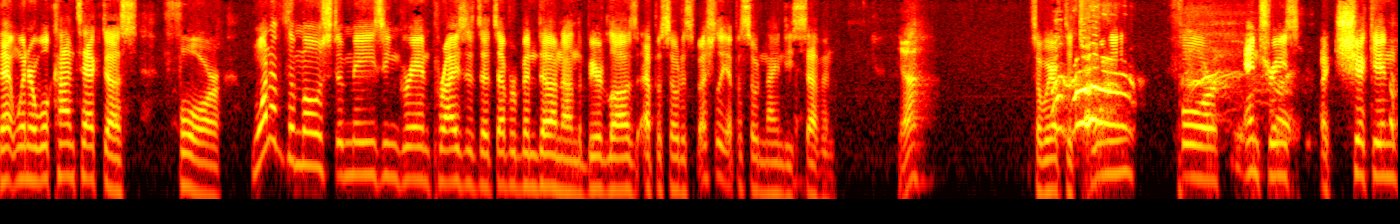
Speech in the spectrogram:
That winner will contact us for one of the most amazing grand prizes that's ever been done on the Beard Laws episode, especially episode 97. Yeah. So we're up to 24 entries, a chicken,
